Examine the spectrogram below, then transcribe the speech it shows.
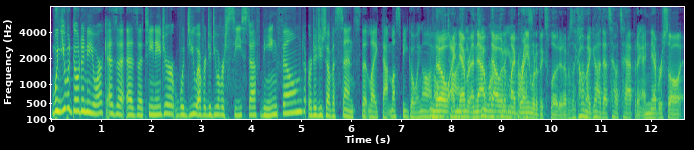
When you would go to New York as a as a teenager, would you ever did you ever see stuff being filmed, or did you just have a sense that like that must be going on? all No, the I never, and that that would coming my across? brain would have exploded. I was like, oh my god, that's how it's happening. I never saw. it.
